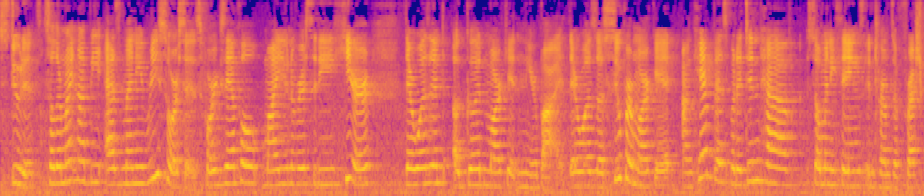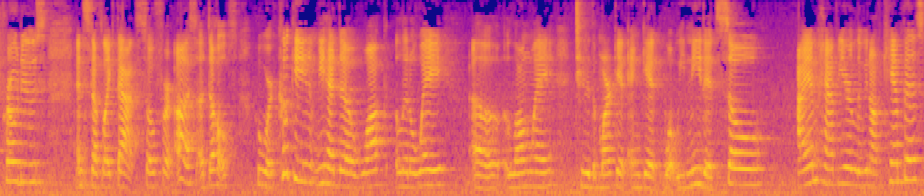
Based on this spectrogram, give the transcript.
students. So there might not be as many resources. For example, my university here, there wasn't a good market nearby. There was a supermarket on campus, but it didn't have so many things in terms of fresh produce and stuff like that. So for us adults who were cooking, we had to walk a little way, a long way to the market and get what we needed. So I am happier living off campus.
